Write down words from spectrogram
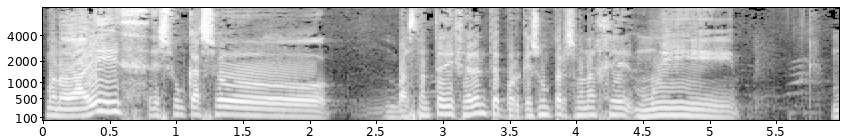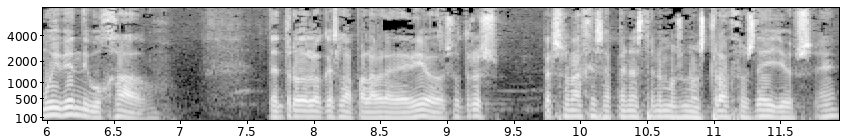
Bueno, David es un caso bastante diferente porque es un personaje muy, muy bien dibujado dentro de lo que es la palabra de Dios. Otros personajes apenas tenemos unos trazos de ellos. ¿eh?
